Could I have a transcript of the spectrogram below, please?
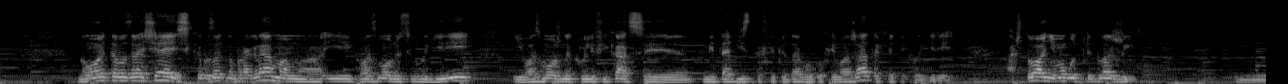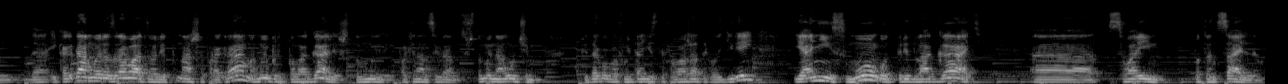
Но это возвращаясь к образовательным программам э, и к возможности лагерей, и, возможно, квалификации методистов и педагогов и вожатых этих лагерей, а что они могут предложить? Да, и когда мы разрабатывали наши программы, мы предполагали, что мы, по финансовой грамотности, что мы научим педагогов, методистов и вожатых лагерей, и они смогут предлагать э, своим потенциальным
